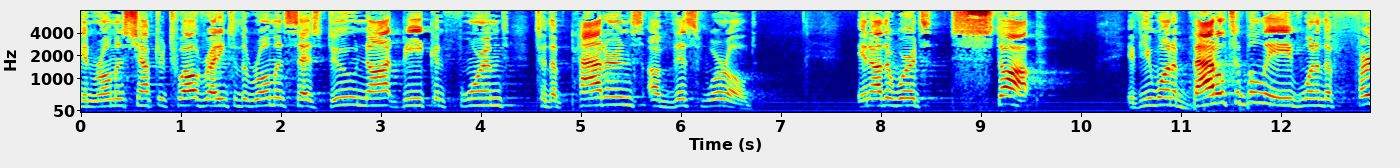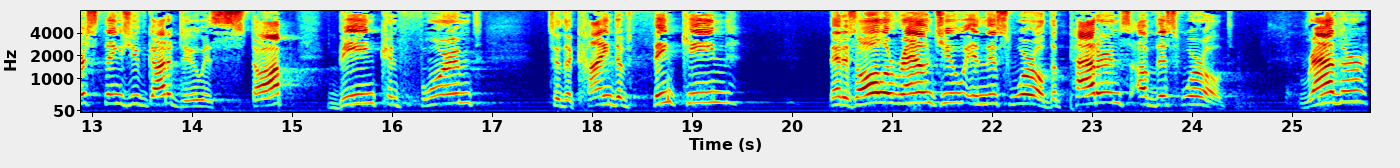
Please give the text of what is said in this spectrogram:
in Romans chapter 12, writing to the Romans, says, Do not be conformed to the patterns of this world. In other words, stop. If you want to battle to believe, one of the first things you've got to do is stop being conformed to the kind of thinking that is all around you in this world, the patterns of this world. Rather,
